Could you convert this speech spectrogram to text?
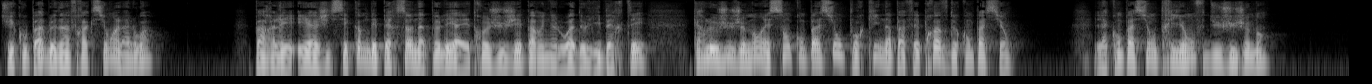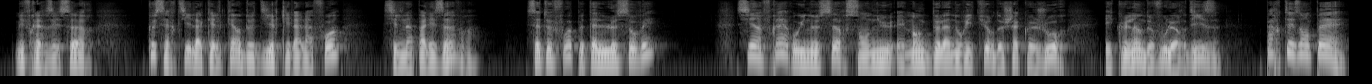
tu es coupable d'infraction à la loi. Parlez et agissez comme des personnes appelées à être jugées par une loi de liberté, car le jugement est sans compassion pour qui n'a pas fait preuve de compassion. La compassion triomphe du jugement. Mes frères et sœurs, que sert-il à quelqu'un de dire qu'il a la foi s'il n'a pas les œuvres? Cette foi peut-elle le sauver? Si un frère ou une sœur sont nus et manquent de la nourriture de chaque jour, et que l'un de vous leur dise Partez en paix,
